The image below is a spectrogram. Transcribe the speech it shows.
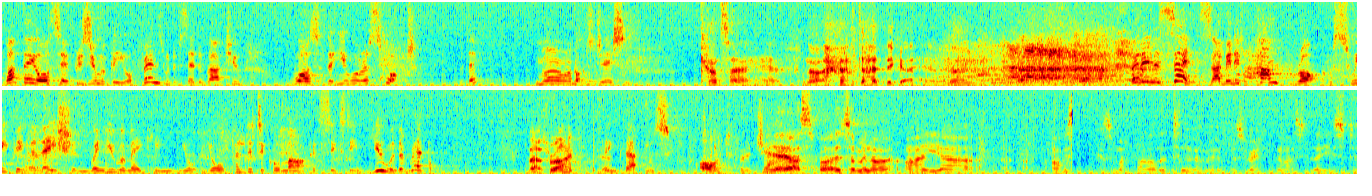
what they also, presumably, your friends would have said about you was that you were a swot. Would they? no, I don't. Jason? Can't say I have. No, I don't think I have. No. But in a sense, I mean, if punk rock was sweeping the nation when you were making your, your political mark at 16, you were the rebel. That's right. I think that was odd for a chap. Yeah, I suppose. I mean, I, I, uh, obviously because of my father too. I mean, it was recognised. They used to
